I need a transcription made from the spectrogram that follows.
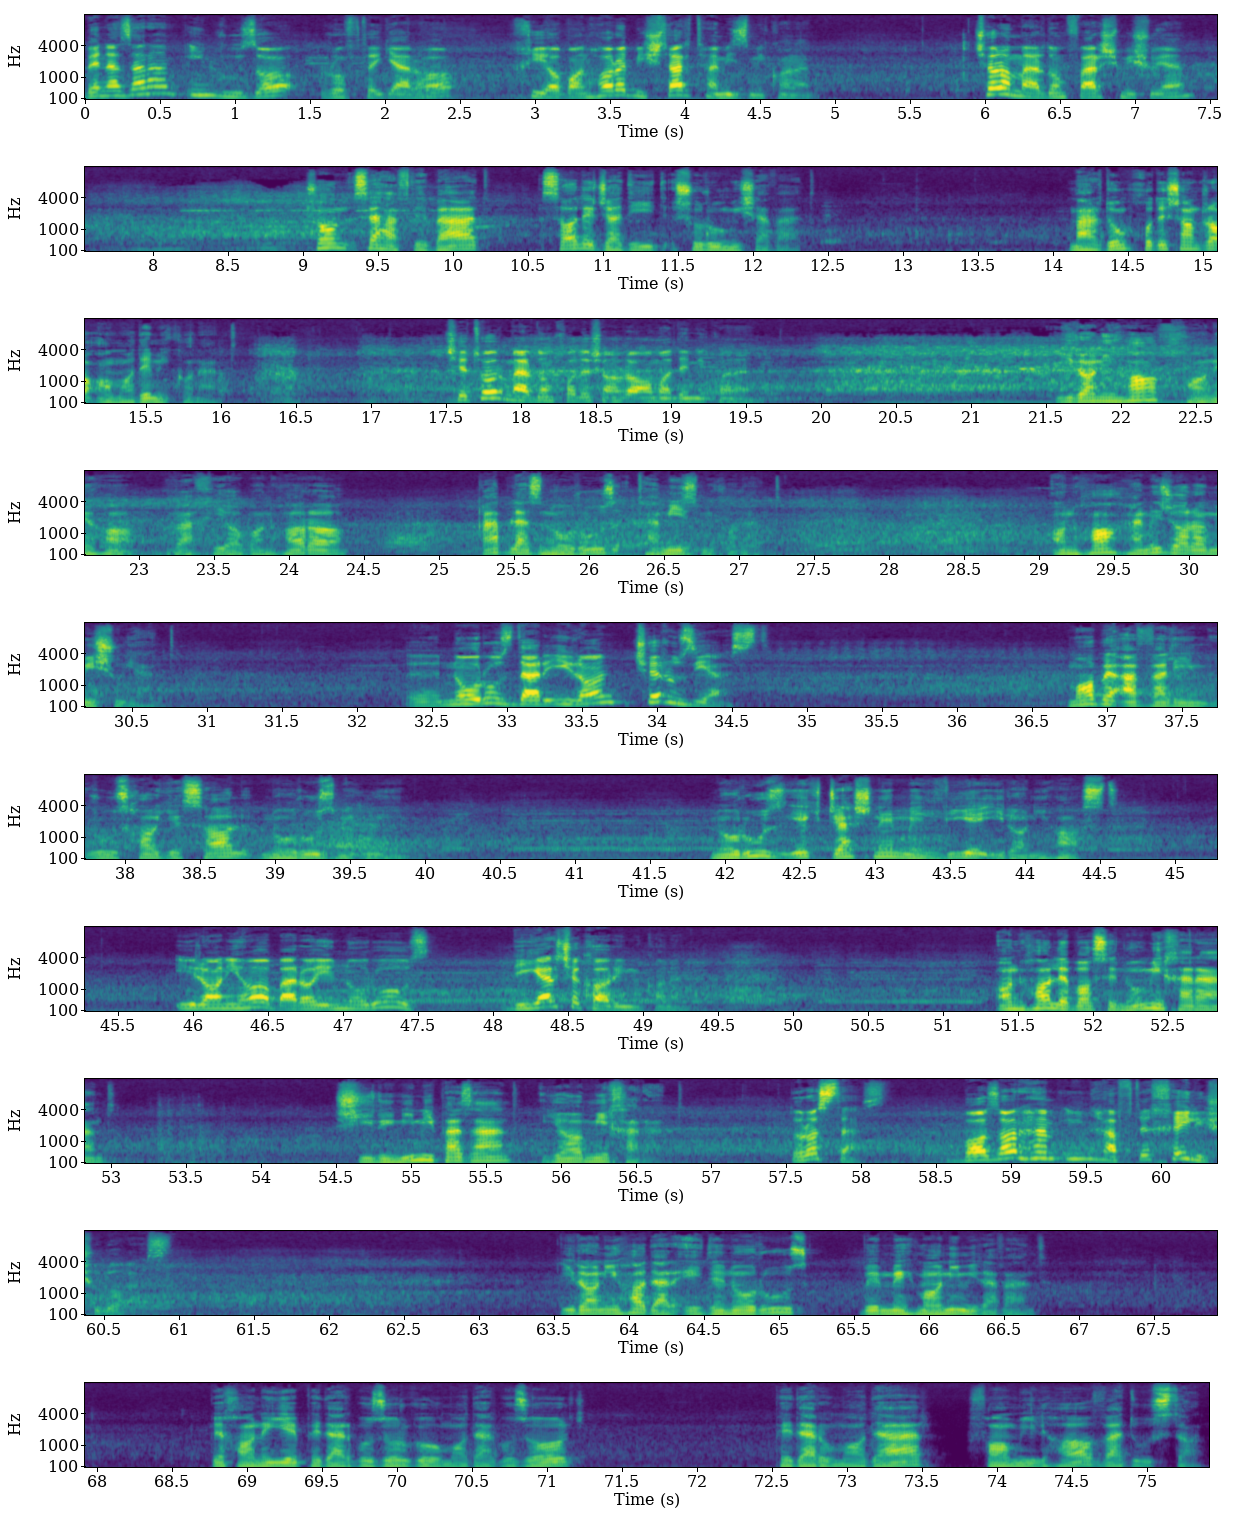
به نظرم این روزا رفتگرها خیابانها را بیشتر تمیز می کنند. چرا مردم فرش می شوین؟ چون سه هفته بعد سال جدید شروع می شود. مردم خودشان را آماده می کنند. چطور مردم خودشان را آماده می کنند؟ ایرانی ها خانه ها و خیابان ها را قبل از نوروز تمیز می کنند. آنها همه جا را می شویند. نوروز در ایران چه روزی است؟ ما به اولین روزهای سال نوروز می گوییم. نوروز یک جشن ملی ایرانی هاست. ایرانی ها برای نوروز دیگر چه کاری می کنند؟ آنها لباس نو می خرند، شیرینی می پزند یا می خرند. درست است. بازار هم این هفته خیلی شلوغ است. ایرانی ها در عید نوروز به مهمانی می روند. به خانه پدر بزرگ و مادر بزرگ، پدر و مادر، فامیل ها و دوستان.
